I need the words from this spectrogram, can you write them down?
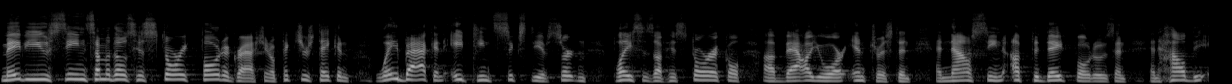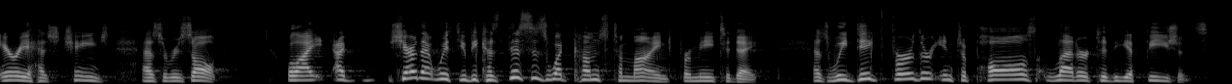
Maybe you've seen some of those historic photographs, you know, pictures taken way back in 1860 of certain places of historical uh, value or interest, and, and now seen up to date photos and, and how the area has changed as a result. Well, I, I share that with you because this is what comes to mind for me today as we dig further into Paul's letter to the Ephesians.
